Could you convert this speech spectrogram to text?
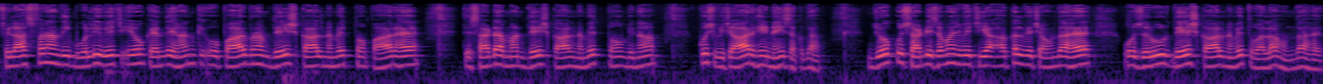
ਫਿਲਾਸਫਰਾਂ ਦੀ ਬੋਲੀ ਵਿੱਚ ਇਹੋ ਕਹਿੰਦੇ ਹਨ ਕਿ ਉਹ ਪਾਰ ਬ੍ਰਹਮ ਦੇਸ਼ ਕਾਲ ਨਮਿਤ ਤੋਂ ਪਾਰ ਹੈ ਤੇ ਸਾਡਾ ਮਨ ਦੇਸ਼ ਕਾਲ ਨਮਿਤ ਤੋਂ ਬਿਨਾ ਕੁਝ ਵਿਚਾਰ ਹੀ ਨਹੀਂ ਸਕਦਾ। ਜੋ ਕੁਝ ਸਾਡੀ ਸਮਝ ਵਿੱਚ ਜਾਂ ਅਕਲ ਵਿੱਚ ਆਉਂਦਾ ਹੈ, ਉਹ ਜ਼ਰੂਰ ਦੇਸ਼ ਕਾਲ ਨਮਿਤ ਵਾਲਾ ਹੁੰਦਾ ਹੈ।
